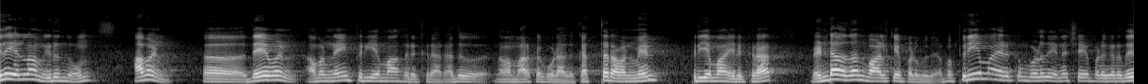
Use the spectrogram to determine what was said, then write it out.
இதையெல்லாம் இருந்தும் அவன் தேவன் அவனை பிரியமாக இருக்கிறார். அது நம்ம மறக்கக்கூடாது. கத்தர் அவன் மேல் பிரியமாக இருக்கிறார். ரெண்டாவது தான் வாழ்க்கைப்படுவது. அப்போ பிரியமாக இருக்கும் பொழுது என்ன செய்யப்படுகிறது?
